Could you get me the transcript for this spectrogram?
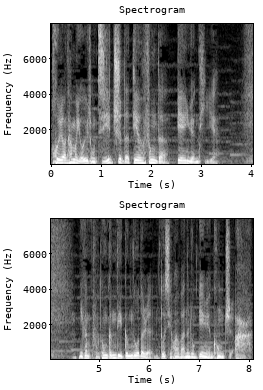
会让他们有一种极致的巅峰的边缘体验。你看，普通耕地更多的人都喜欢玩那种边缘控制啊，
